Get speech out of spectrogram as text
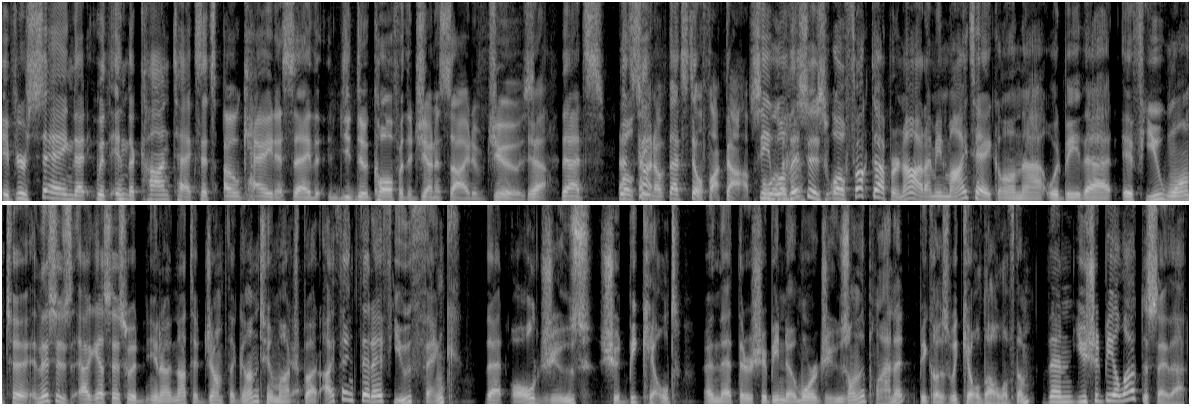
if you're saying that within the context, it's okay to say that you do call for the genocide of Jews. Yeah. that's Well, well, see- kind of that's still fucked up. See, well, this is well, fucked up or not. I mean, my take on that would be that if you want to, and this is, I guess, this would, you know, not to jump the gun too much, but I think that if you think that all Jews should be killed and that there should be no more Jews on the planet because we killed all of them, then you should be allowed to say that.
